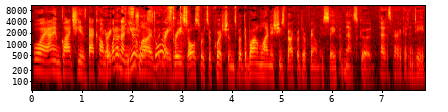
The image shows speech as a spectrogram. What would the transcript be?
Boy, I am glad she is back home. Very but what an unusual alive, story. It's raised all sorts of questions, but the bottom line is she's back with her family safe, and that's good. That is very good indeed.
